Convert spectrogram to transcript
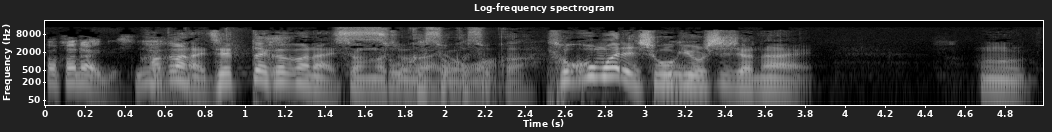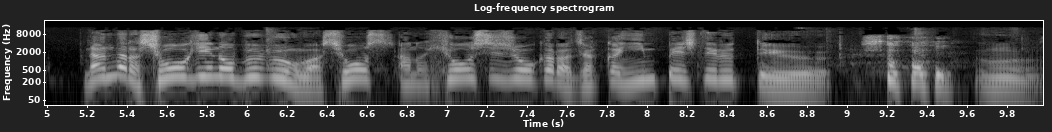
書かないですね。書かない、絶対書かない、3月のライオンは。そこまで将棋推しじゃない。うん。なんなら将棋の部分は表あの表紙上から若干隠蔽してるっていう、うん。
